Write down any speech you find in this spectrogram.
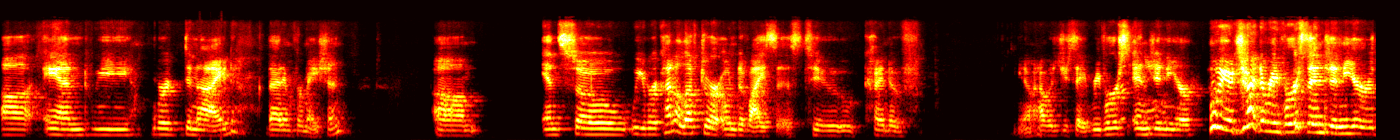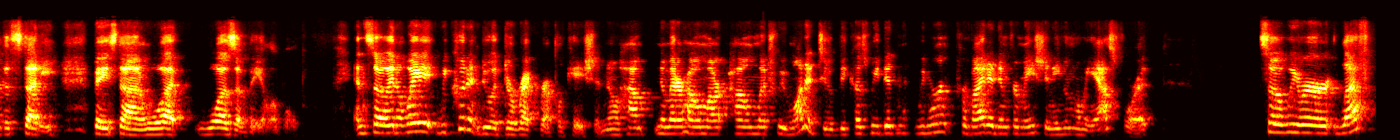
uh, and we were denied that information. Um, and so we were kind of left to our own devices to kind of, you know, how would you say, reverse engineer? We were trying to reverse engineer the study based on what was available. And so in a way, we couldn't do a direct replication, no, how, no matter how, how much we wanted to, because we didn't, we weren't provided information even when we asked for it. So we were left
